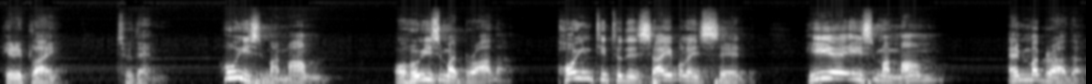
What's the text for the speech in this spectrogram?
He replied to them, Who is my mom? Or who is my brother? Pointed to the disciple and said, Here is my mom and my brother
